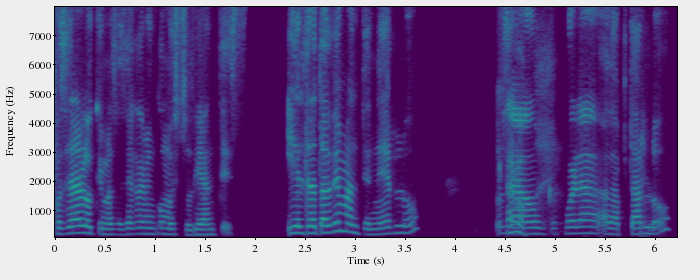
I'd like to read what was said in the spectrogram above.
pues era lo que nos hacía también como estudiantes. Y el tratar de mantenerlo o sea, aunque fuera adaptarlo,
